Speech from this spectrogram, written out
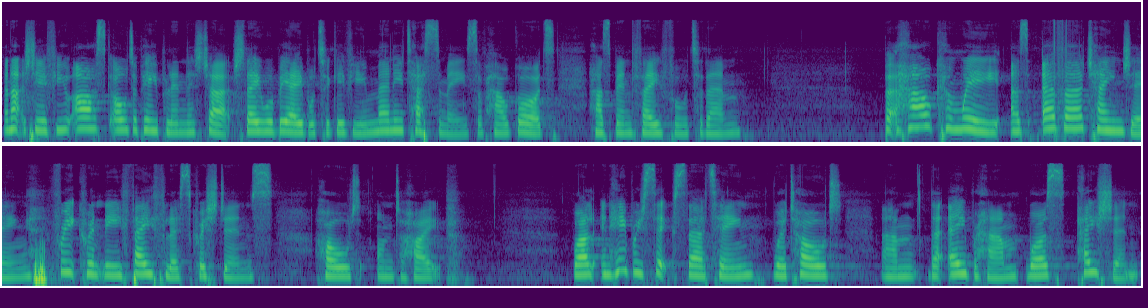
And actually, if you ask older people in this church, they will be able to give you many testimonies of how God has been faithful to them. But how can we, as ever changing, frequently faithless Christians, hold on to hope? Well, in Hebrews 6:13, we're told um, that Abraham was patient.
